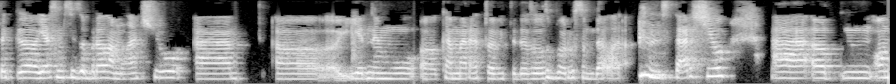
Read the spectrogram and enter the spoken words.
tak uh, ja som si zobrala mladšiu a uh, jednému uh, kamarátovi teda zo zboru som dala staršiu a on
